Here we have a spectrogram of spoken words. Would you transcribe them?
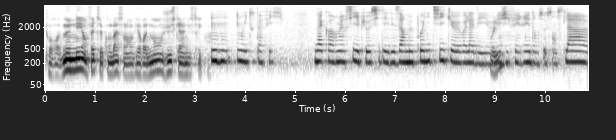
pour mener en fait ce combat sur l'environnement jusqu'à l'industrie. quoi. Mhm. Oui, tout à fait. D'accord, merci. Et puis aussi des, des armes politiques, euh, voilà, des euh, Oui. légiférer dans ce sens-là. euh,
